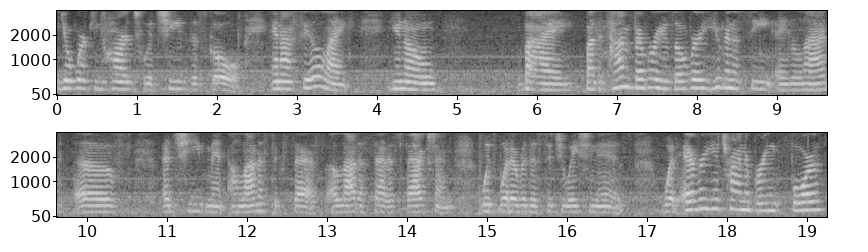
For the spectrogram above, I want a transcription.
you're working hard to achieve this goal. And I feel like, you know, by by the time February is over, you're going to see a lot of achievement, a lot of success, a lot of satisfaction with whatever the situation is. Whatever you're trying to bring forth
